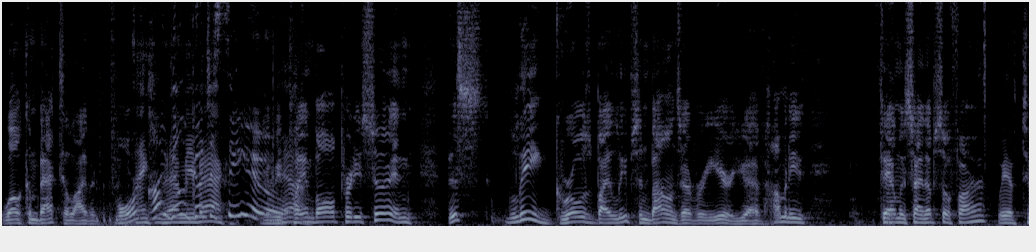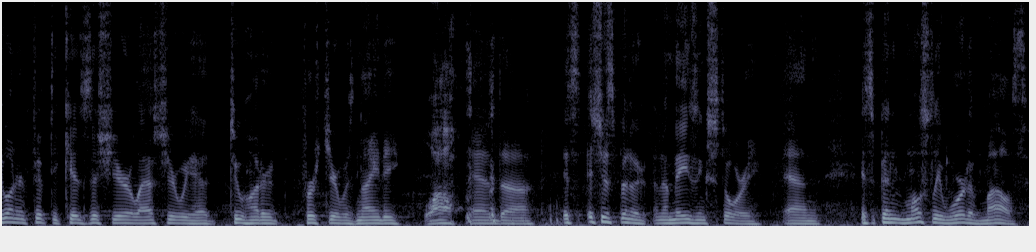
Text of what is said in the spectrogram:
welcome back to Live at 4. Thanks for Hi, having Bill, me good back. to see you. You'll be Yeah. playing ball pretty soon, and this league grows by leaps and bounds every year. You have how many families signed up so far? We have 250 kids this year. Last year we had 200. First year was 90. Wow. and uh, it's, it's just been a, an amazing story. And it's been mostly word of mouth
